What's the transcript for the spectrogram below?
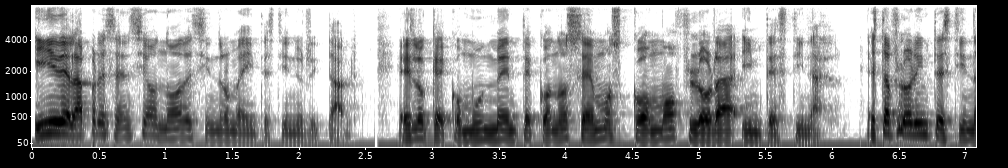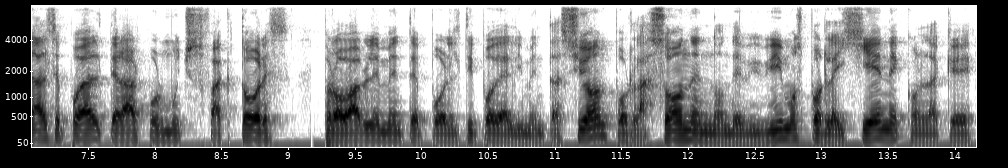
y de la presencia o no de síndrome de intestino irritable. Es lo que comúnmente conocemos como flora intestinal. Esta flora intestinal se puede alterar por muchos factores, probablemente por el tipo de alimentación, por la zona en donde vivimos, por la higiene con la que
